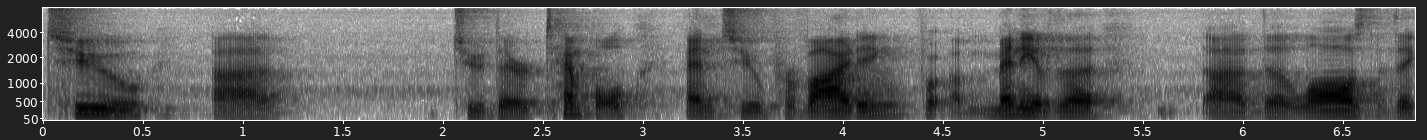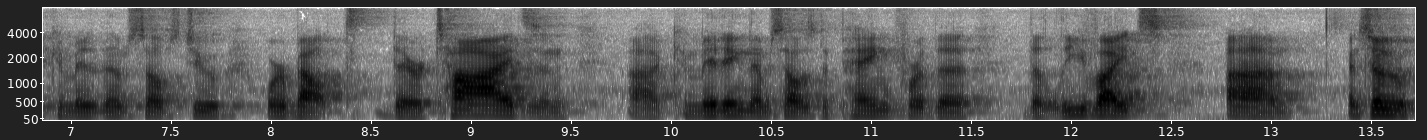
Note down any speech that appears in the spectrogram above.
to. Uh, to their temple and to providing for uh, many of the uh, the laws that they committed themselves to were about their tithes and uh, committing themselves to paying for the the Levites. Um, and so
